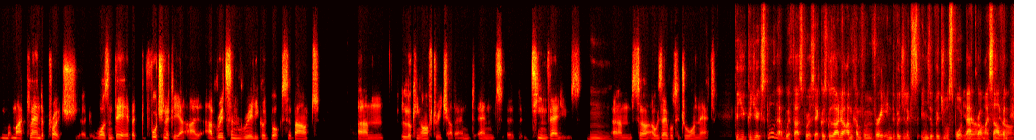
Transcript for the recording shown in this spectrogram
my planned approach wasn't there. But fortunately, I, have read some really good books about um, looking after each other and and uh, team values. Mm. Um, so I was able to draw on that. Could you could you explore that with us for a sec? Because because I know I'm coming from a very individual individual sport yeah, background myself, yeah. and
